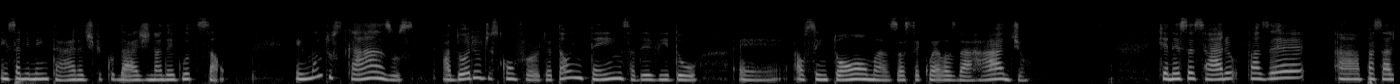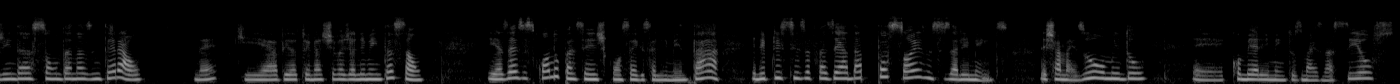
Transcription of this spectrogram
em se alimentar, a dificuldade na deglutição. Em muitos casos, a dor e o desconforto é tão intensa devido é, aos sintomas, às sequelas da rádio, que é necessário fazer a passagem da sonda nasinteral, né? Que é a via alternativa de alimentação. E às vezes, quando o paciente consegue se alimentar, ele precisa fazer adaptações nesses alimentos, deixar mais úmido, é, comer alimentos mais macios,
